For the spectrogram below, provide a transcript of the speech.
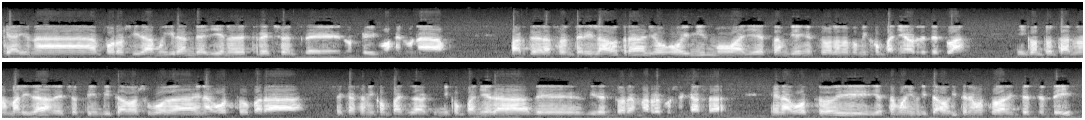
que hay una porosidad muy grande allí en el estrecho entre los que vivimos en una parte de la frontera y la otra. Yo hoy mismo, ayer también, estoy hablando con mis compañeros de Tetuán y con total normalidad. De hecho, estoy invitado a su boda en agosto para... Se casa mi compañera, mi compañera de directora en Marruecos, se casa en agosto y, y estamos invitados y tenemos toda la intención de ir.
